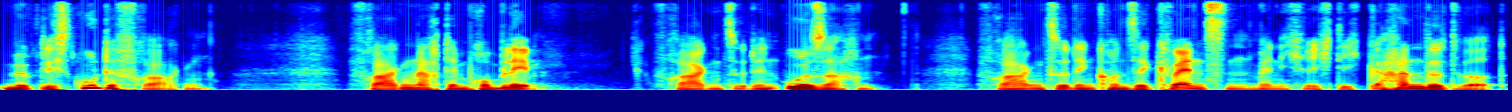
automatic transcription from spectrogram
Möglichst gute Fragen. Fragen nach dem Problem. Fragen zu den Ursachen. Fragen zu den Konsequenzen, wenn nicht richtig gehandelt wird,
